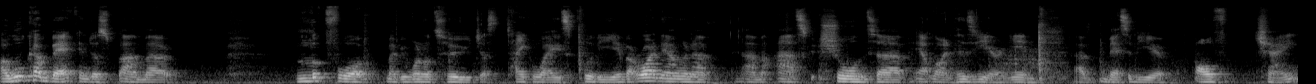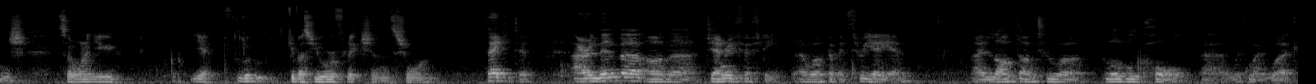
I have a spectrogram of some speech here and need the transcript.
I will come back and just um, uh, look for maybe one or two just takeaways for the year. But right now, I'm going to um, ask Sean to outline his year again, a massive year of change. So why don't you, yeah, look, give us your reflections, Sean. Thank you, Tim. I remember on uh, January 15th, I woke up at 3 a.m. I logged onto a global call uh, with my work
